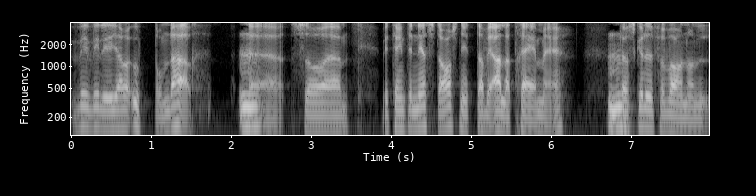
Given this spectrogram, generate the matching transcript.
vi ville ju göra upp om det här. Mm. Eh, så eh, vi tänkte nästa avsnitt där vi alla tre är med. Mm. Då ska du få vara någon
